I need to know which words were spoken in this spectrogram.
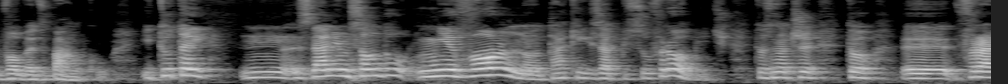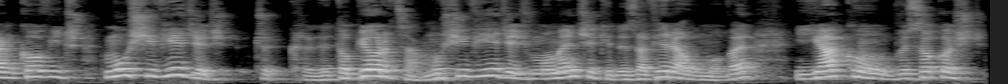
wobec banku. I tutaj, mm, zdaniem sądu, nie wolno takich zapisów robić. To znaczy, to e, Frankowicz musi wiedzieć, czy kredytobiorca musi wiedzieć w momencie, kiedy zawiera umowę, jaką wysokość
